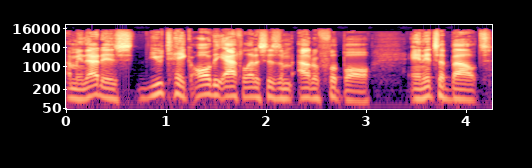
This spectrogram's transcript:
I mean, that is you take all the athleticism out of football, and it's about,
